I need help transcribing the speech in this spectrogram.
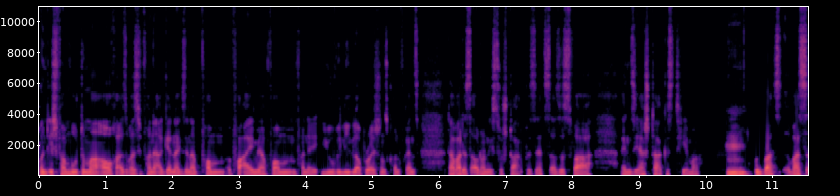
Und ich vermute mal auch, also was ich von der Agenda gesehen habe, vom, vor einem Jahr vom, von der UV Legal Operations Konferenz, da war das auch noch nicht so stark besetzt. Also es war ein sehr starkes Thema. Mhm. Und was, was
